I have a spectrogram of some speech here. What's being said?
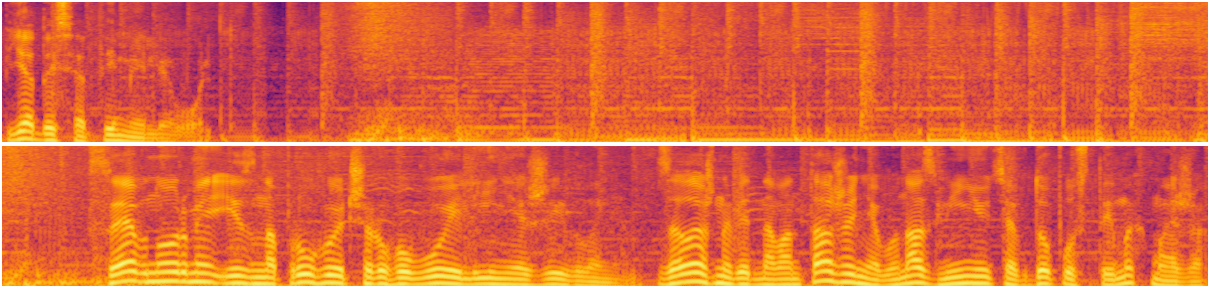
50 мВ. Все в нормі із напругою чергової лінії живлення. Залежно від навантаження, вона змінюється в допустимих межах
